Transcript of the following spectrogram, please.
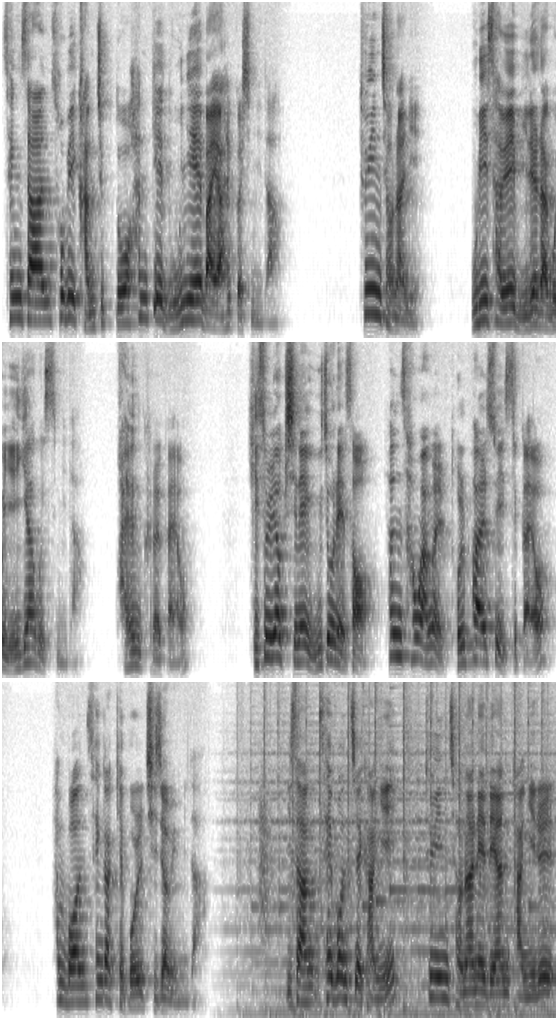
생산, 소비 감축도 함께 논의해 봐야 할 것입니다. 트윈 전환이 우리 사회의 미래라고 얘기하고 있습니다. 과연 그럴까요? 기술 혁신에 의존해서 현 상황을 돌파할 수 있을까요? 한번 생각해 볼 지점입니다. 이상 세 번째 강의 트윈 전환에 대한 강의를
